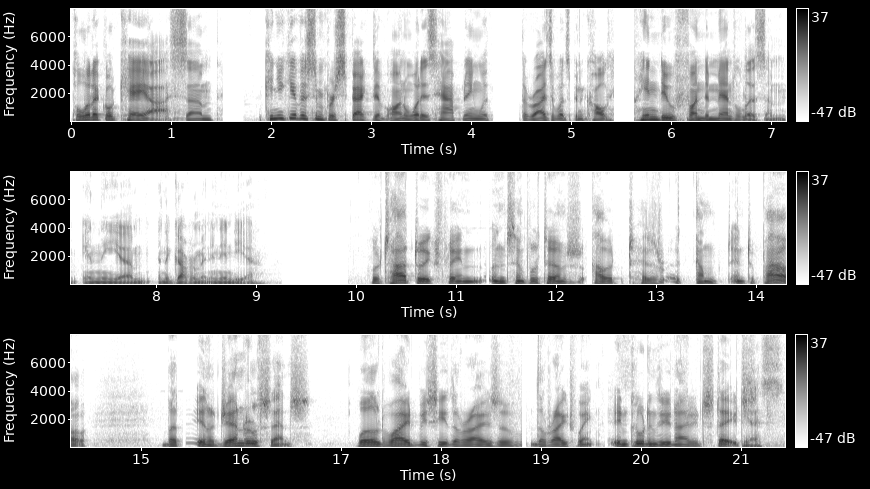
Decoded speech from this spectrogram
political chaos. Um, can you give us some perspective on what is happening with the rise of what's been called Hindu fundamentalism in the um, in the government in India? Well, it's hard to explain in simple terms how it has come into power, but in a general sense, worldwide we see the rise of the right wing, including the United States. Yes.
